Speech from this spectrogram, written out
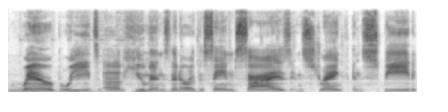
rare breeds of humans that are the same size and strength and speed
